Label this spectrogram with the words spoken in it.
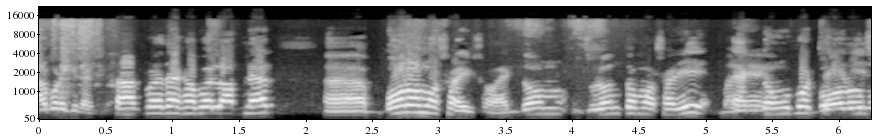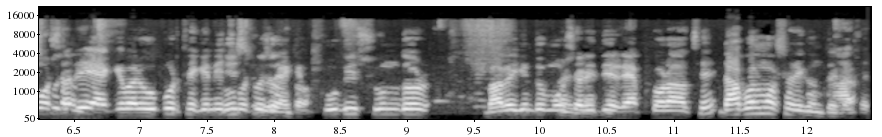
তারপরে কি থাকবে? তারপরে দেখাবো হলো আপনার বড় মশারি সহ একদম ঝুলন্ত মশারি মানে একদম উপর বড় মশারি একেবারে উপর থেকে নিচ পর্যন্ত। খুবই সুন্দর ভাবে কিন্তু মশারি দিয়ে র‍্যাপ করা আছে। ডাবল মশারি কিন্তু এটা। আচ্ছা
